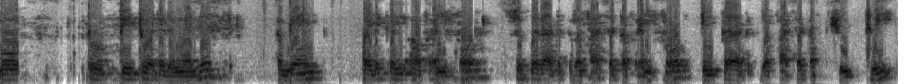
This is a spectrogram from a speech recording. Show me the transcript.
Move to T2 images. Again, pedicle of L4, superior articular facet of L4, inferior articular facet of Q3,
